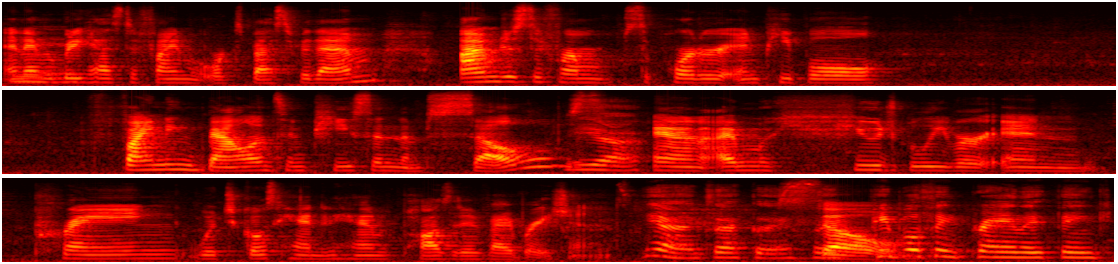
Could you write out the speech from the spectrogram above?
and mm. everybody has to find what works best for them. I'm just a firm supporter in people finding balance and peace in themselves. Yeah. And I'm a huge believer in praying, which goes hand in hand with positive vibrations. Yeah, exactly. So- like, people think praying, they think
